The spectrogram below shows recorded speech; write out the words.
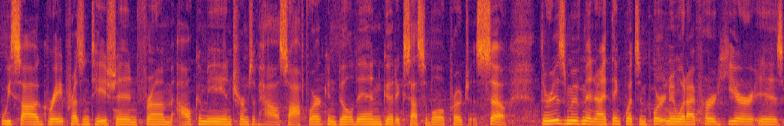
We saw a great presentation from Alchemy in terms of how software can build in good accessible approaches. So there is movement, and I think what's important and what I've heard here is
